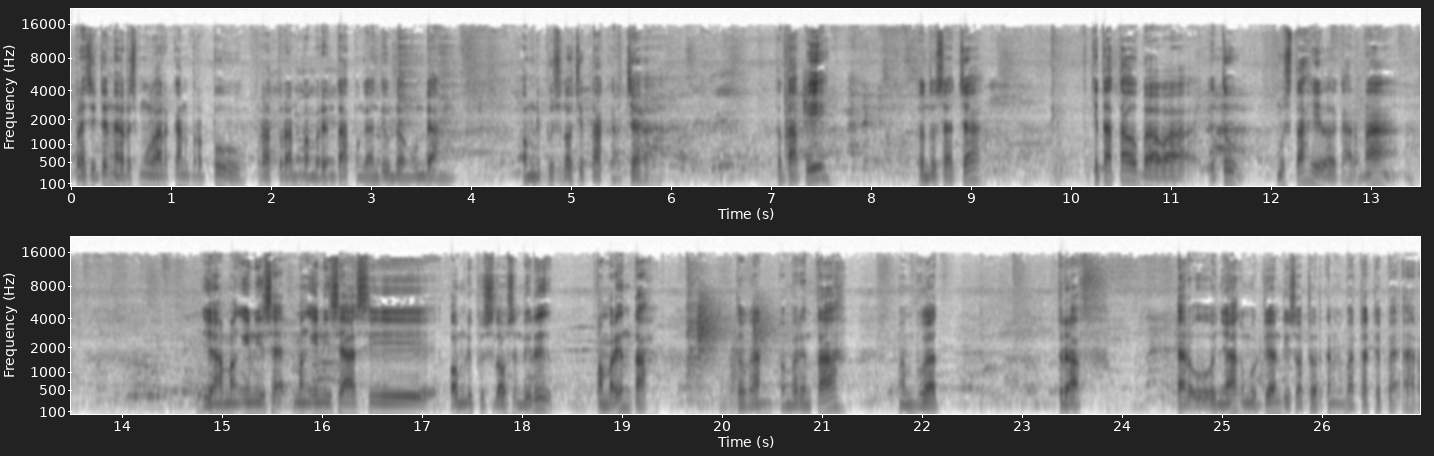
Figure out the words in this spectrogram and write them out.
Presiden harus mengeluarkan perpu peraturan pemerintah pengganti undang-undang Omnibus Law Cipta Kerja. Tetapi tentu saja kita tahu bahwa itu mustahil karena yang menginisiasi, menginisiasi Omnibus Law sendiri pemerintah. Itu kan, pemerintah membuat draft RUU-nya kemudian disodorkan kepada DPR.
